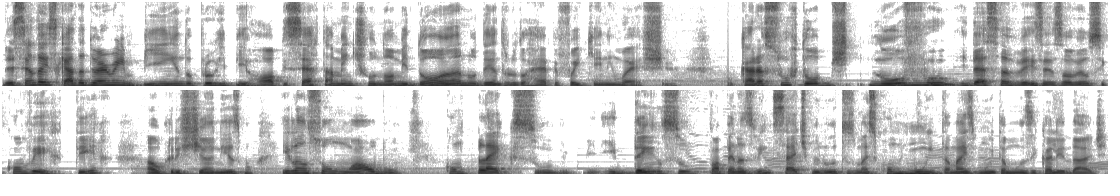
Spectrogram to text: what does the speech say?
Descendo a escada do R&B indo pro hip hop, certamente o nome do ano dentro do rap foi Kanye West. O cara surtou de novo e dessa vez resolveu se converter ao cristianismo e lançou um álbum complexo e denso, com apenas 27 minutos, mas com muita, mas muita musicalidade.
